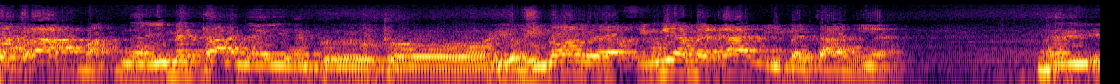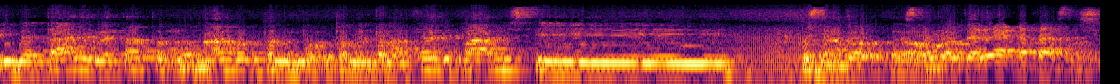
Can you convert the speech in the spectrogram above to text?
το τραύμα. Ναι, η μετάνοια είναι που το... Δηλώνει μια μεγάλη μετάνοια. Η μετάνοια μετά τον άνθρωπο τον, τον επαναφέρει πάλι στη... στην, στην προτεραία κατάσταση.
